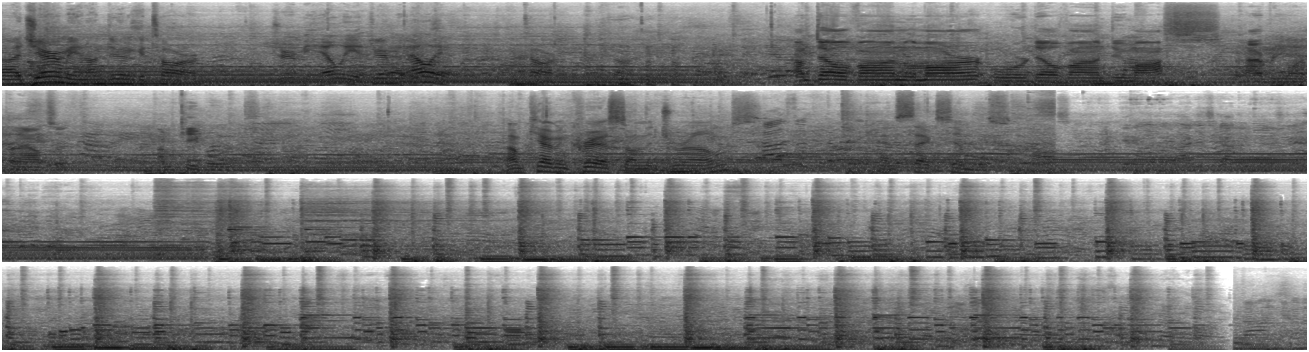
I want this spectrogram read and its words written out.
Uh, Jeremy, and I'm doing guitar. Jeremy Elliott. Jeremy Elliott, guitar. I'm Delvon Lamar or Delvon Dumas, however you want to pronounce it. I'm keyboards. I'm Kevin Chris on the drums and sex symbols.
